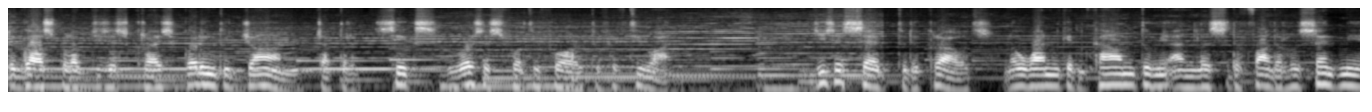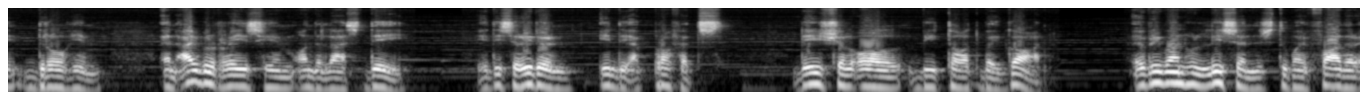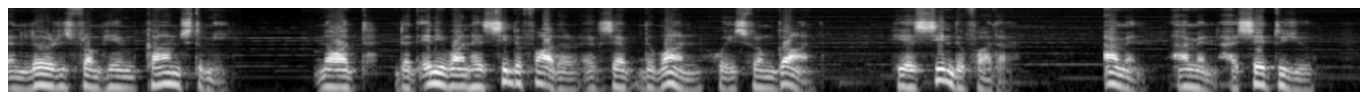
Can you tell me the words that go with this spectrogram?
The Gospel of Jesus Christ according to John chapter 6 verses 44 to 51. Jesus said to the crowds, No one can come to me unless the Father who sent me draw him, and I will raise him on the last day. It is written in the prophets, They shall all be taught by God. Everyone who listens to my Father and learns from him comes to me. Not that anyone has seen the Father except the one who is from God. He has seen the Father. Amen, Amen. I say to you,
